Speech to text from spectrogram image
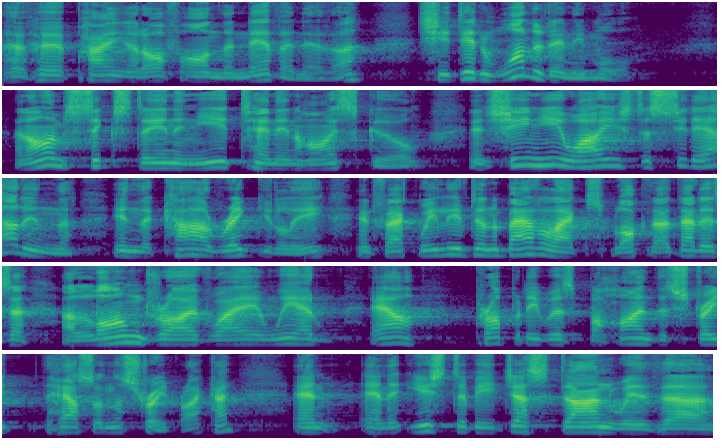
of her paying it off on the Never Never, she didn't want it anymore. And I'm 16 in year 10 in high school, and she knew I used to sit out in the, in the car regularly. In fact, we lived in a battle axe block. That, that is a, a long driveway, and we had our property was behind the street, the house on the street, right? Okay? and, and it used to be just done with uh,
